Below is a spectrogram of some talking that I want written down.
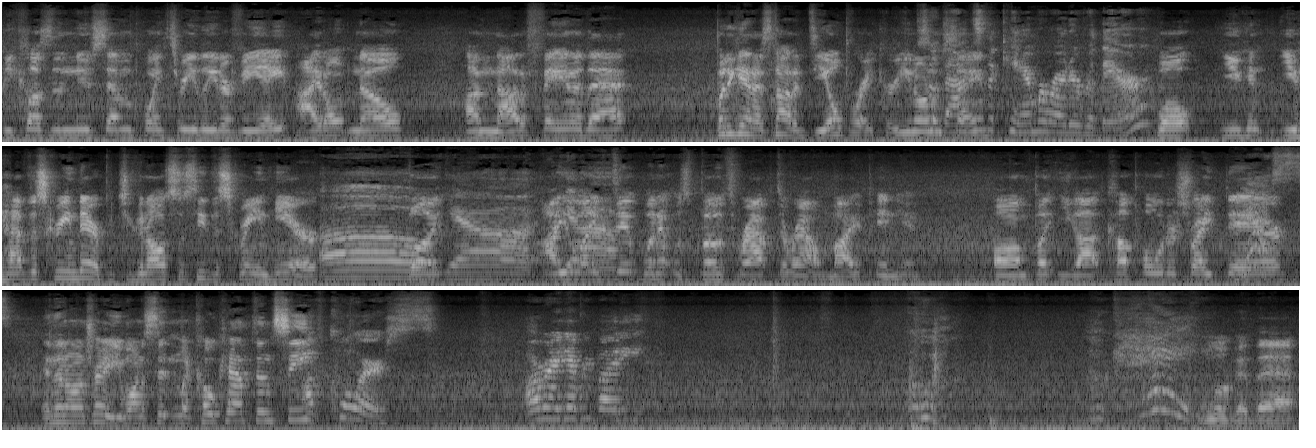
because of the new 7.3 liter V8. I don't know. I'm not a fan of that. But again, it's not a deal breaker. You know so what I'm saying? So that's the camera right over there? well, you can you have the screen there, but you can also see the screen here. Oh, But yeah. I yeah. liked it when it was both wrapped around, my opinion. Um, but you got cup holders right there. Yes. And then Andre, you want to sit in my co-captain seat? Of course. All right, everybody. Oh. Okay. Look at that.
